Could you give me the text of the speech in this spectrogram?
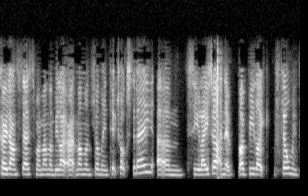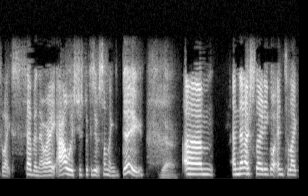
go downstairs to my mum and be like, all right, mum, I'm filming TikToks today. Um, see you later. And it, I'd be like filming for like seven or eight hours just because it was something to do. Yeah. Um, and then I slowly got into like,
